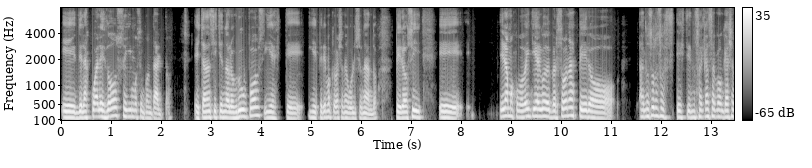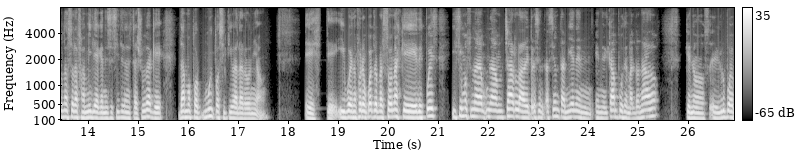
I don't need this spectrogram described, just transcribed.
eh, de las cuales dos seguimos en contacto. Están asistiendo a los grupos y, este, y esperemos que vayan evolucionando. Pero sí, eh, éramos como 20 y algo de personas, pero a nosotros este, nos alcanza con que haya una sola familia que necesite nuestra ayuda, que damos por muy positiva la reunión. Este, y bueno, fueron cuatro personas que después hicimos una, una charla de presentación también en, en el campus de Maldonado, que nos, el grupo de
